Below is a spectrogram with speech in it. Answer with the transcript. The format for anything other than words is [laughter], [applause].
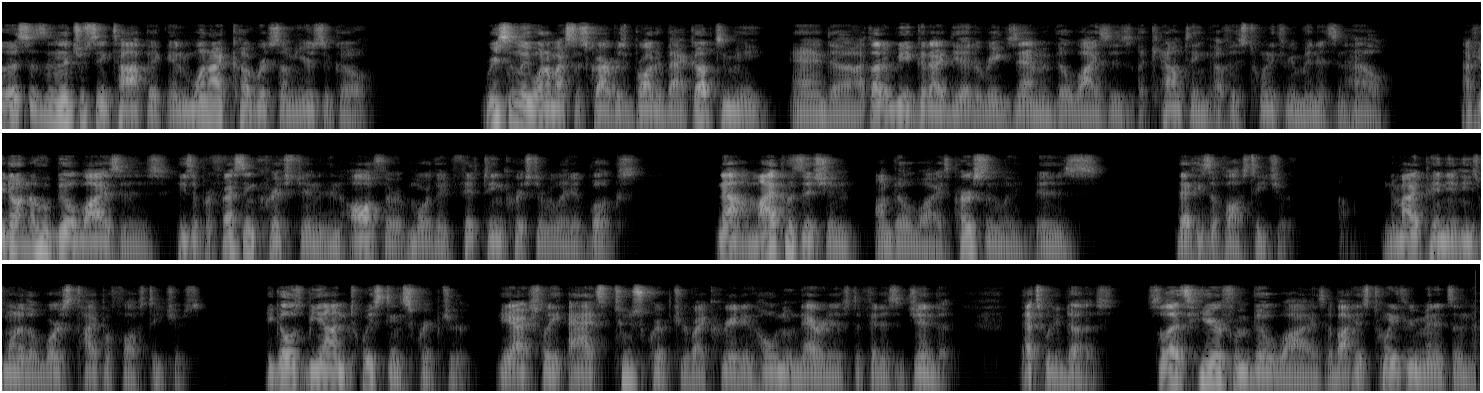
Now, this is an interesting topic and one I covered some years ago. Recently, one of my subscribers brought it back up to me, and uh, I thought it'd be a good idea to re examine Bill Weise's accounting of his 23 minutes in hell. Now, if you don't know who Bill Weise is, he's a professing Christian and author of more than 15 Christian related books. Now, my position on Bill Weise personally is that he's a false teacher. In my opinion, he's one of the worst type of false teachers. He goes beyond twisting scripture. He actually adds to scripture by creating whole new narratives to fit his agenda. That's what he does. So let's hear from Bill Weise about his 23 minutes in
